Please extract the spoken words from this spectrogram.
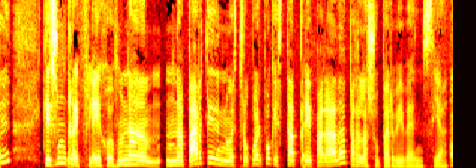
que es un reflejo, es una, una parte de nuestro cuerpo que está preparada para la supervivencia.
